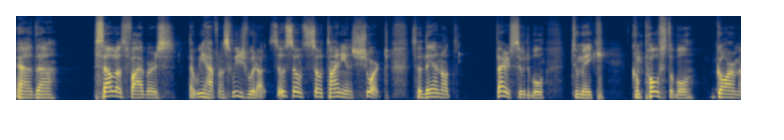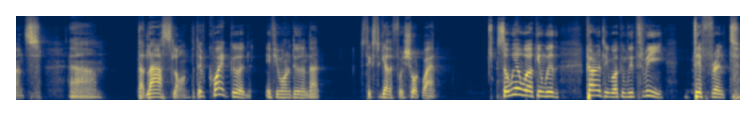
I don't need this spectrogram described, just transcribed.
uh, the cellulose fibers that we have from Swedish wood are so, so, so tiny and short. So they are not very suitable to make compostable garments um, that last long. But they're quite good if you want to do them that sticks together for a short while. So we are working with, currently working with three different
